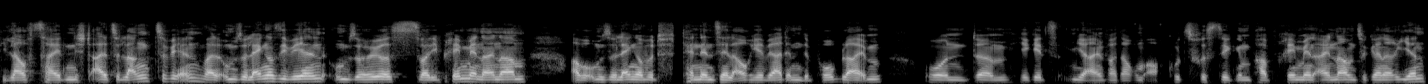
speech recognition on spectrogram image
die Laufzeiten nicht allzu lang zu wählen, weil umso länger Sie wählen, umso höher ist zwar die Prämieneinnahmen, aber umso länger wird tendenziell auch Ihr Wert im Depot bleiben. Und ähm, hier geht es mir einfach darum, auch kurzfristig ein paar Prämieneinnahmen zu generieren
